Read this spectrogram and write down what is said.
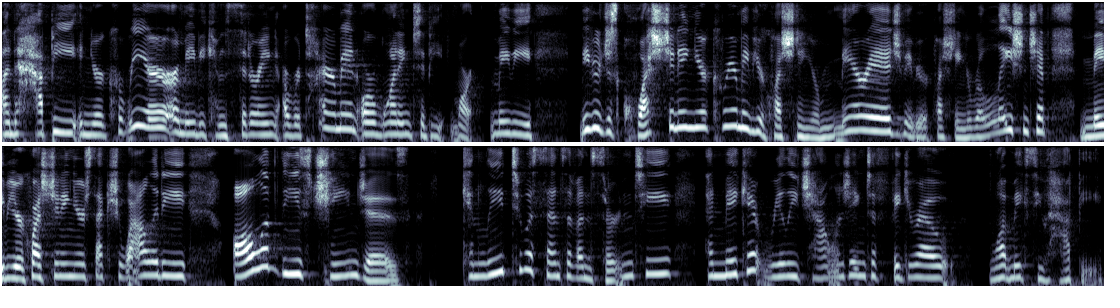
unhappy in your career or maybe considering a retirement or wanting to be more, maybe Maybe you're just questioning your career. Maybe you're questioning your marriage. Maybe you're questioning your relationship. Maybe you're questioning your sexuality. All of these changes can lead to a sense of uncertainty and make it really challenging to figure out what makes you happy.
